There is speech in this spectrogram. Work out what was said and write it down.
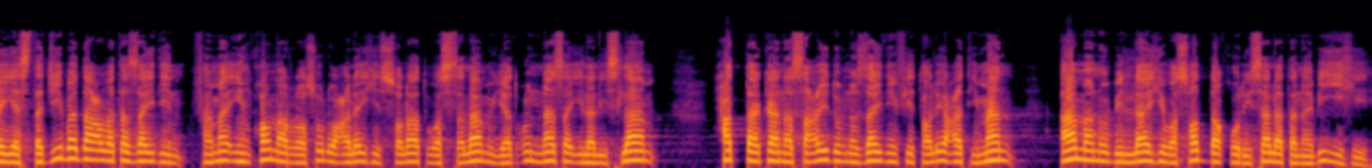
أن يستجيب دعوة زيد فما إن قام الرسول عليه الصلاة والسلام يدعو الناس إلى الإسلام حتى كان سعيد بن زيد في طليعة من آمنوا بالله وصدقوا رسالة نبيه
